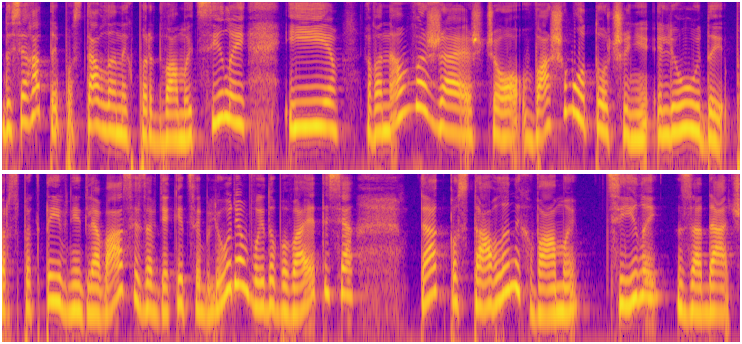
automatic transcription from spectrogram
досягати поставлених перед вами цілей. І вона вважає, що в вашому оточенні люди перспективні для вас, і завдяки цим людям ви добиваєтеся так поставлених вами цілей задач.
